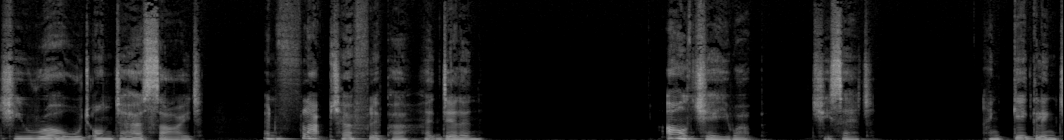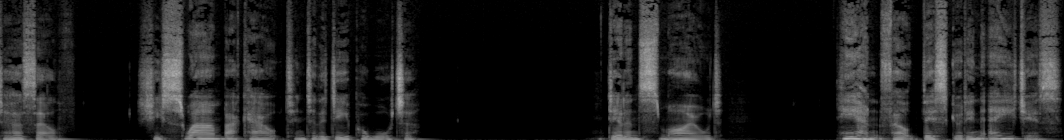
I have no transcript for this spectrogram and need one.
She rolled onto her side and flapped her flipper at Dylan. I'll cheer you up, she said. And giggling to herself, she swam back out into the deeper water. Dylan smiled. He hadn't felt this good in ages.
